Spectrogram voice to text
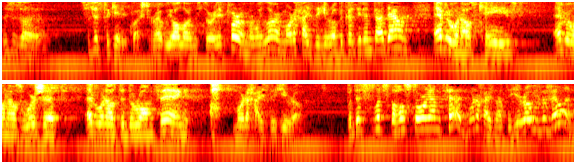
This is a sophisticated question, right? We all learn the story of Purim, and we learn Mordechai's the hero because he didn't bow down. Everyone else caved. Everyone else worshipped. Everyone else did the wrong thing. Oh, Mordechai is the hero. But this flips the whole story on its head. Mordechai is not the hero, he's the villain.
